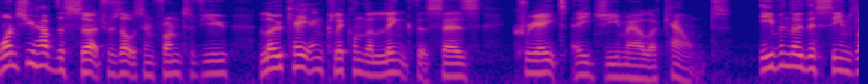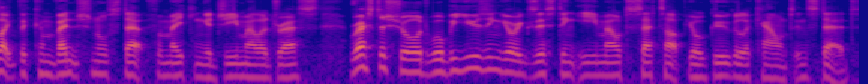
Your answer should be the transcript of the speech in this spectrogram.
Once you have the search results in front of you, locate and click on the link that says Create a Gmail account. Even though this seems like the conventional step for making a Gmail address, rest assured we'll be using your existing email to set up your Google account instead.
